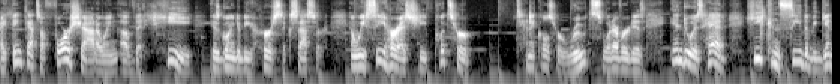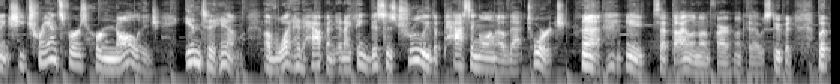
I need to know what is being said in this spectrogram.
I think that's a foreshadowing of that he is going to be her successor. And we see her as she puts her tentacles, her roots, whatever it is, into his head, he can see the beginning. She transfers her knowledge into him of what had happened. And I think this is truly the passing on of that torch. he set the island on fire. Okay, that was stupid. But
